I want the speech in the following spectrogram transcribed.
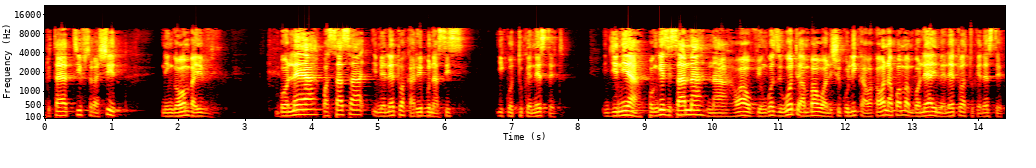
retired chief Rashid, ningeomba hivi, mbolea kwa sasa imeletwa karibu na sisi, iko Estate. Engineer, pongezi sana na wao viongozi wote ambao walishughulika wakaona kwamba mbolea imeletwa Estate.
